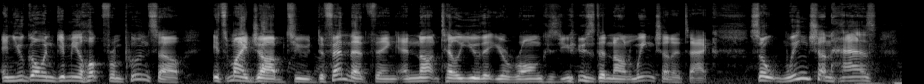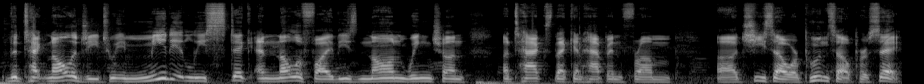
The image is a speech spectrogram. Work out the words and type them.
and you go and give me a hook from Pun Sao, it's my job to defend that thing and not tell you that you're wrong because you used a non Wing Chun attack. So Wing Chun has the technology to immediately stick and nullify these non Wing Chun attacks that can happen from uh, Chi Sao or Pun Sao per se.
